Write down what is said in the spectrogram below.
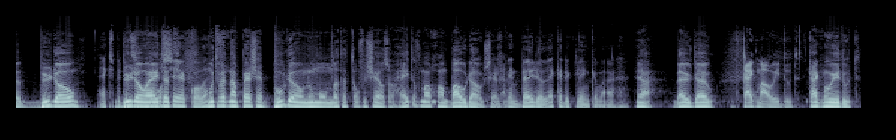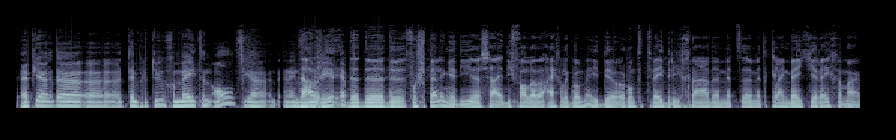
eh, Budo. Expeditie Budo heet het. Hè? Moeten we het nou per se Budo noemen omdat het officieel zo heet, of mogen we gewoon Boudo Ik zeggen? vind Beude lekkerder klinken, maar... Ja, Budo. Kijk maar hoe je het doet. Kijk maar hoe je het doet. Heb je de eh, temperatuur gemeten al via een, Nou, weer-app? de, de, de voorspellingen die, eh, zei, die vallen eigenlijk wel mee. De, rond de 2, 3 graden met, eh, met een klein beetje regen. Maar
